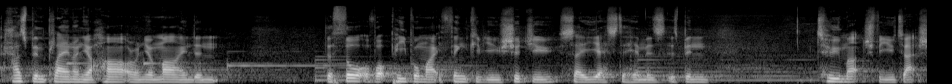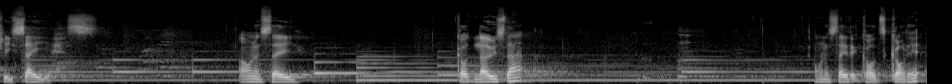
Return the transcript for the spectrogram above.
has been playing on your heart or on your mind, and the thought of what people might think of you should you say yes to him has, has been too much for you to actually say yes. I want to say, God knows that. I want to say that God's got it.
